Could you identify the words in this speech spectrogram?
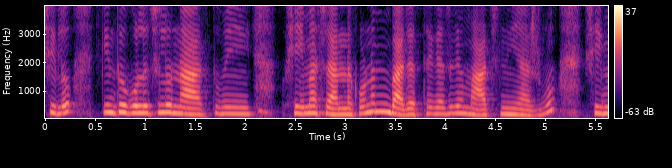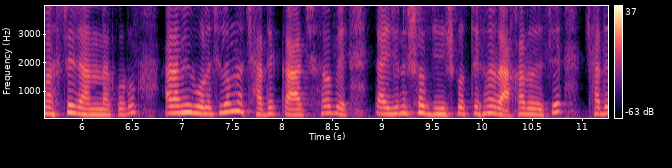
ছিল, কিন্তু বলেছিল, না, তুমি সেই মাছ রান্না করো না, আমি বাজার থেকে আজকে মাছ নিয়ে আসব, সেই মাছটাই রান্না করো। আর আমি বলেছিলাম, না, ছাদে কাজ হবে, তাই জন্য সব জিনিসপত্র এখানে রাখা রয়েছে। ছাদে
